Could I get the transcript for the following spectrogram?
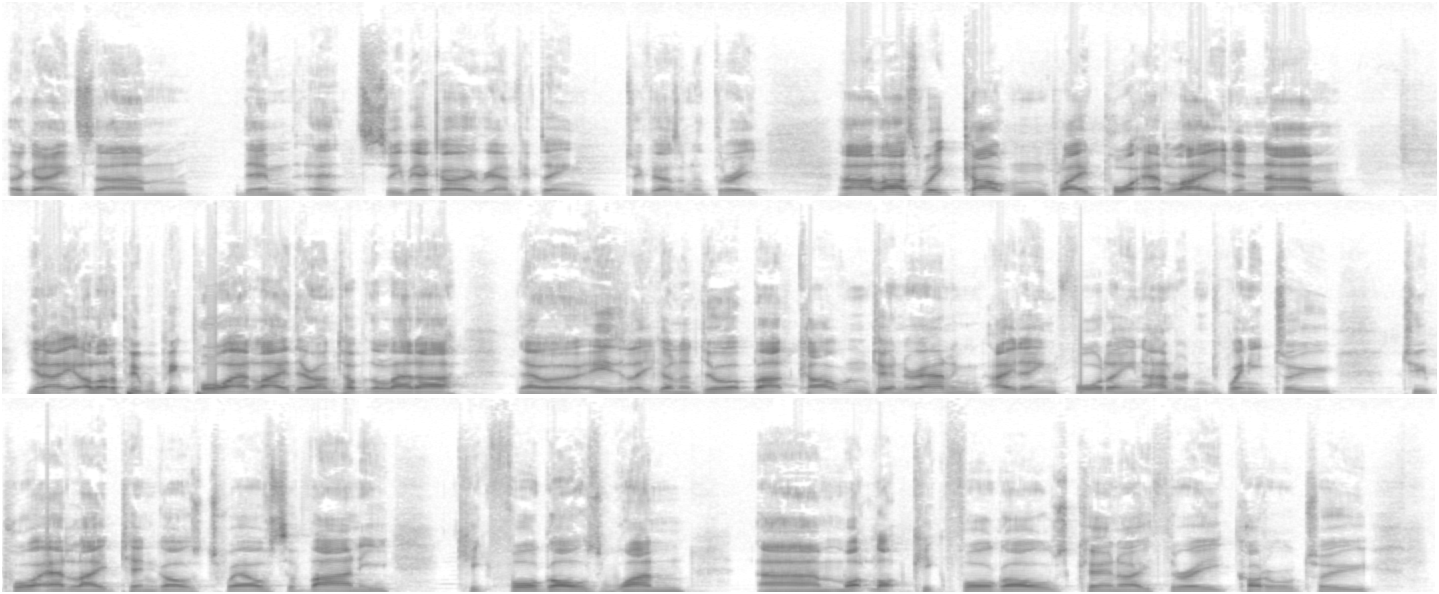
against um, them at Subiaco, round 15, 2003. Uh, last week, Carlton played Port Adelaide, and um, you know, a lot of people pick Port Adelaide. They're on top of the ladder. They were easily going to do it, but Carlton turned around in 18 14, 122 to Port Adelaide, 10 goals, 12. Silvagni kicked four goals, one. Um, Motlop kicked four goals, Curnow three, Cottrell two.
